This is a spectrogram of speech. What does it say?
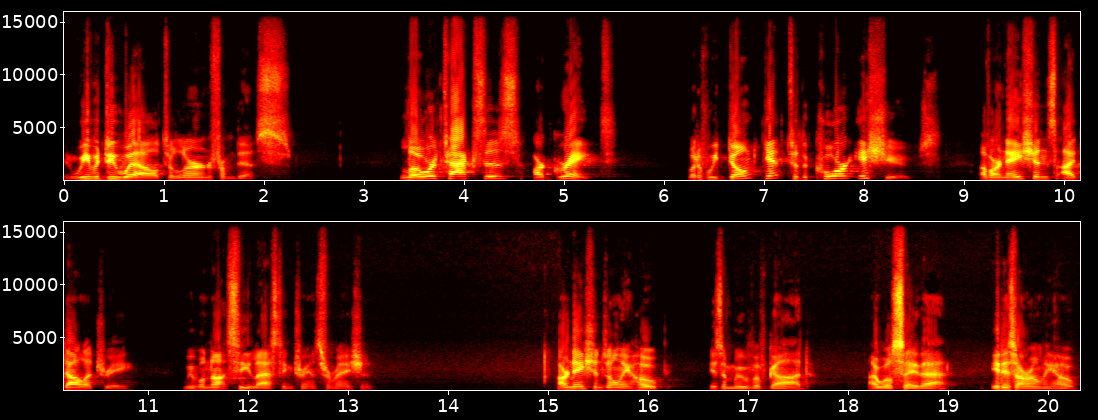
And we would do well to learn from this. Lower taxes are great, but if we don't get to the core issues of our nation's idolatry, we will not see lasting transformation. Our nation's only hope is a move of God. I will say that. It is our only hope.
